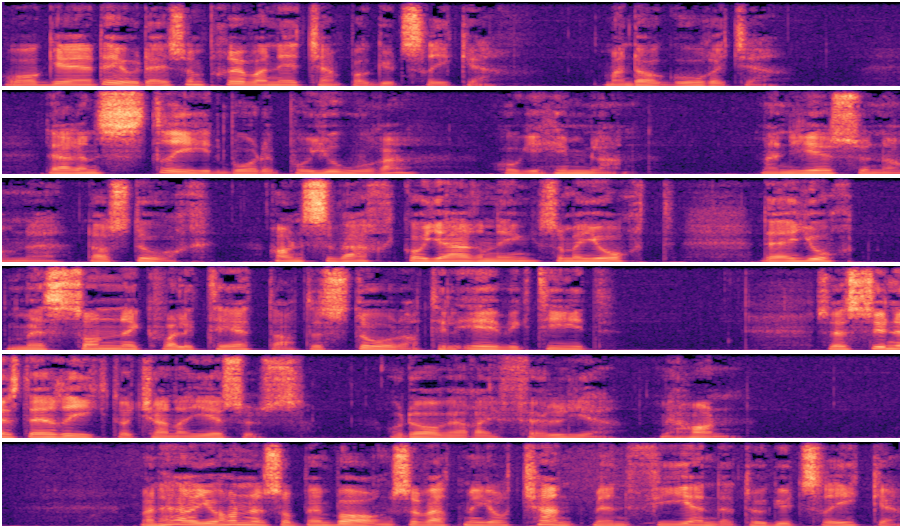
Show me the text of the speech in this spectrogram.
Og det er jo de som prøver å nedkjempe Guds rike, men det går ikke. Det er en strid både på jorda og i himmelen, men Jesu navnet, det står. Hans verk og gjerning som er gjort, det er gjort med sånne kvaliteter at det står der til evig tid. Så jeg synes det er rikt å kjenne Jesus, og da være i følge med Han. Men her i Johannes' åpenbaring så blir vi gjort kjent med en fiende til Guds rike.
